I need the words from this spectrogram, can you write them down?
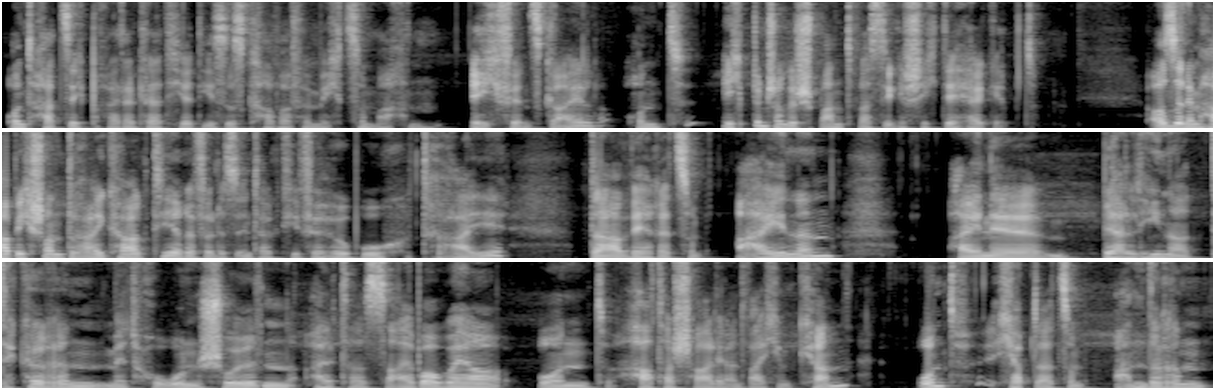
und hat sich bereit erklärt, hier dieses Cover für mich zu machen. Ich finde es geil und ich bin schon gespannt, was die Geschichte hergibt. Außerdem habe ich schon drei Charaktere für das interaktive Hörbuch. Drei. Da wäre zum einen eine Berliner Deckerin mit hohen Schulden, alter Cyberware und harter Schale und weichem Kern. Und ich habe da zum anderen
